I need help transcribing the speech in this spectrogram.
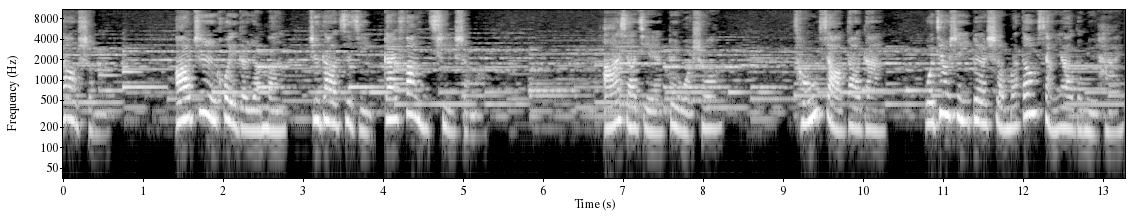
要什么，而智慧的人们知道自己该放弃什么。阿小姐对我说：“从小到大，我就是一个什么都想要的女孩。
